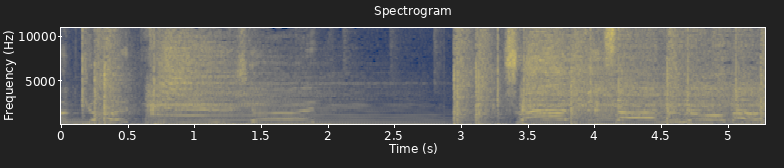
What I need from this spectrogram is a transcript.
on confusion. Trapped inside a room of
